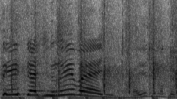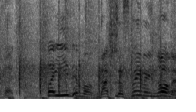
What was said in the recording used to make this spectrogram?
тисяч гривень. Поедем дихати. Поїдемо. Наш щасливий номер.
